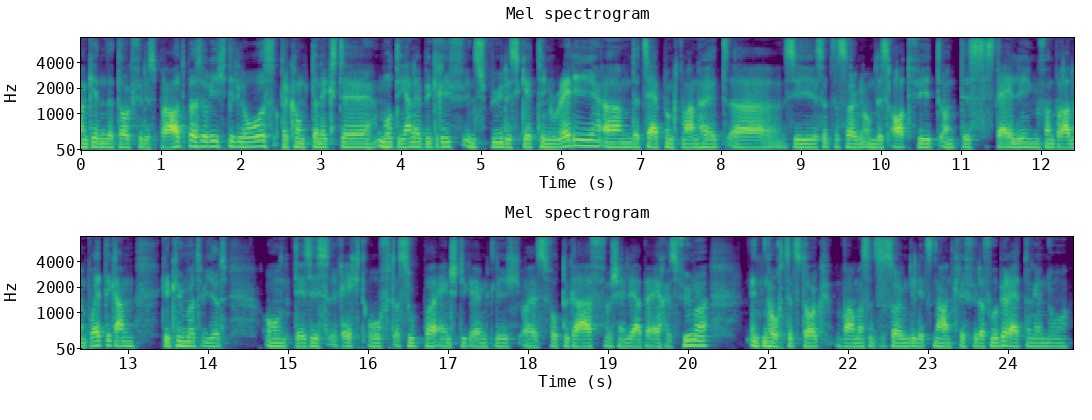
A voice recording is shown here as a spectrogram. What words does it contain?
wann geht denn der Tag für das Brautpaar so richtig los? Da kommt der nächste moderne Begriff ins Spiel, das Getting Ready, ähm, der Zeitpunkt, wann halt äh, sie sozusagen um das Outfit und das Styling von Braut und Bräutigam gekümmert wird. Und das ist recht oft ein super Einstieg eigentlich als Fotograf, wahrscheinlich auch bei euch als Filmer in den Hochzeitstag, wenn man sozusagen die letzten Handgriffe der Vorbereitungen noch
